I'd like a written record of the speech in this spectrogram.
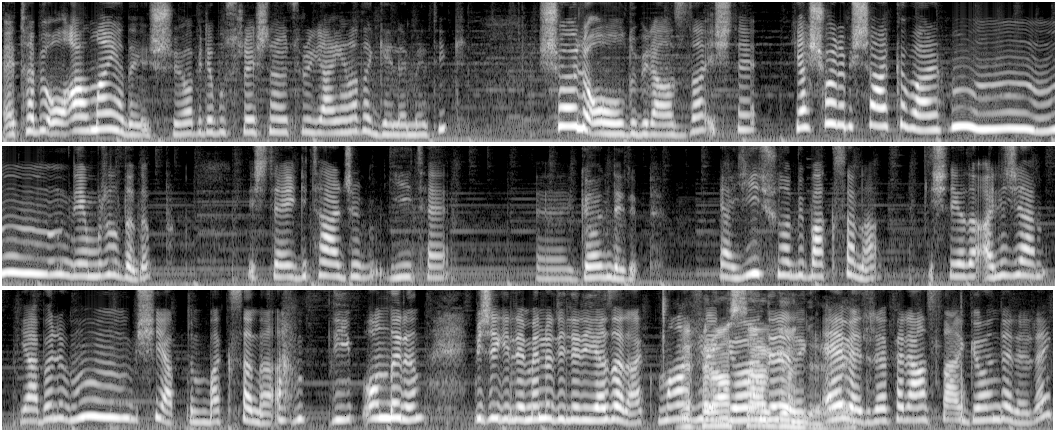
E, tabii o Almanya'da yaşıyor. Bir de bu süreçten ötürü yan yana da gelemedik. Şöyle oldu biraz da işte ya şöyle bir şarkı var hmm, hmm diye mırıldanıp işte gitarcım Yiğit'e e, gönderip ya Yiğit şuna bir baksana işte ya da Alicem ya böyle hmm, bir şey yaptım baksana deyip onların bir şekilde melodileri yazarak Mahir'e göndererek, göndererek. evet referanslar göndererek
